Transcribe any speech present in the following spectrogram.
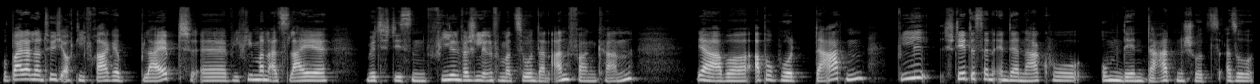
Wobei dann natürlich auch die Frage bleibt, äh, wie viel man als Laie mit diesen vielen verschiedenen Informationen dann anfangen kann. Ja, aber apropos Daten, wie steht es denn in der NACO um den Datenschutz? Also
